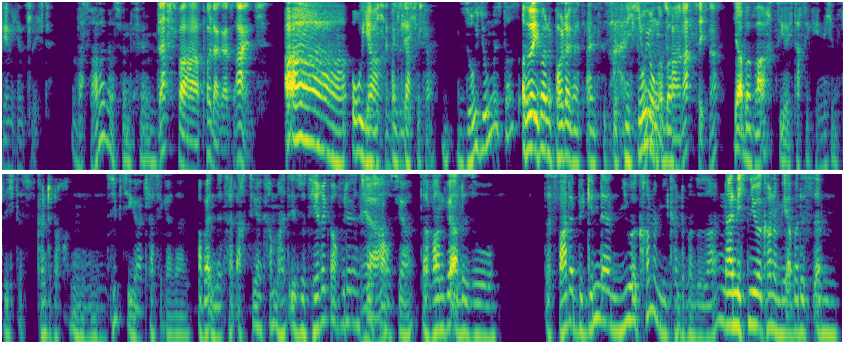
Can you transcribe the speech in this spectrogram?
geh nicht ins Licht. Was war denn das für ein Film? Das war Poltergeist 1. Ah, oh ja, ein Licht. Klassiker. So jung ist das? Also ich meine, Poltergeist 1 ist jetzt Ah, nicht so jung, aber 82, ne? ja, aber war 80er. Ich dachte, geh nicht ins Licht. Das könnte doch ein 70er Klassiker sein. Aber in der Zeit 80er kam halt Esoterik auch wieder ganz groß Ja. raus, ja. Da waren wir alle so. Das war der Beginn der New Economy, könnte man so sagen. Nein, nicht New Economy, aber das, ähm,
